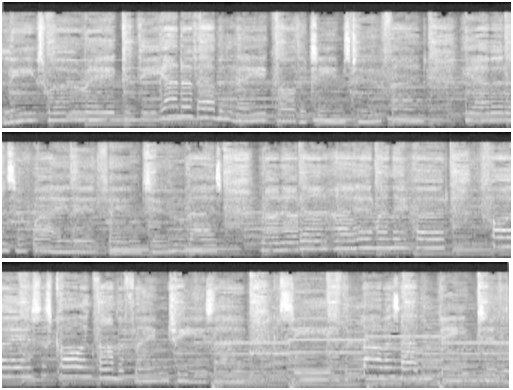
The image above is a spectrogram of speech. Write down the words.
Leaves were raked at the end of Ebon Lake for the teams to find the evidence of why they failed to rise. Run out and hide when they heard the voices calling from the flame trees. I could see if the lovers hadn't been to the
